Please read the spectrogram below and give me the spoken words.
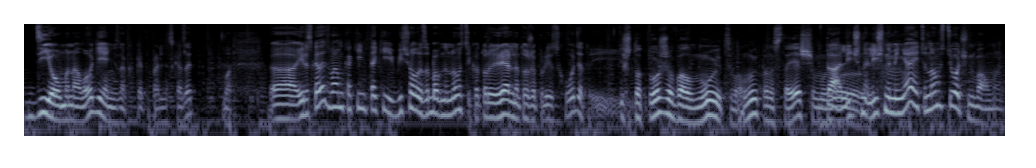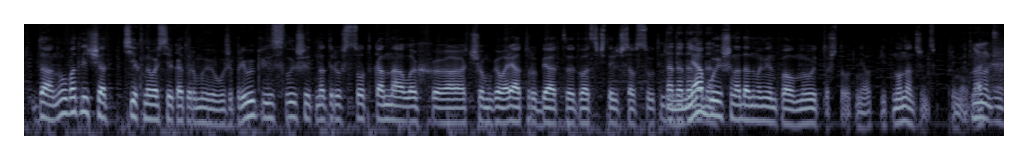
дио-монологе, я не знаю, как это правильно сказать, вот, и рассказать вам какие-нибудь такие веселые, забавные новости, которые реально тоже происходят. И, И что тоже волнует, волнует по-настоящему. да, Ну, лично, лично меня эти новости очень волнуют. Да, ну в отличие от тех новостей, которые мы уже привыкли слышать на 300 каналах, э, о чем говорят, трубят э, 24 часа в сутки, Да-да-да-да-да. меня больше на данный момент волнует то, что вот у меня вот пятно на джинсах, например. Ну, да. ну, Джеймс,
